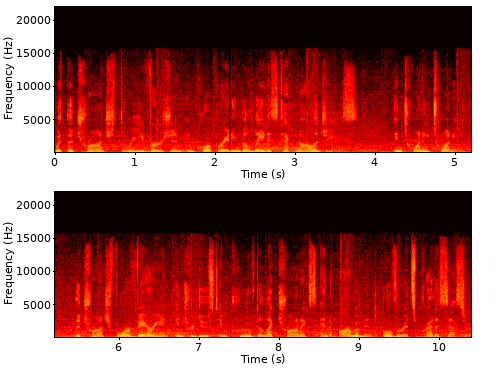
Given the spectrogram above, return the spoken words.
with the Tranche 3 version incorporating the latest technologies. In 2020, the Tranche 4 variant introduced improved electronics and armament over its predecessor.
